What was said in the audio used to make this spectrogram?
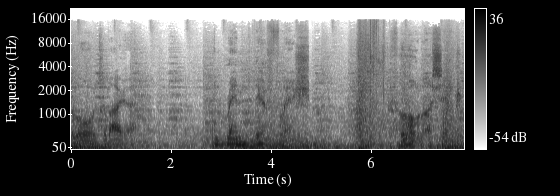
the lords of Ire, and rend their flesh for all our sake.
